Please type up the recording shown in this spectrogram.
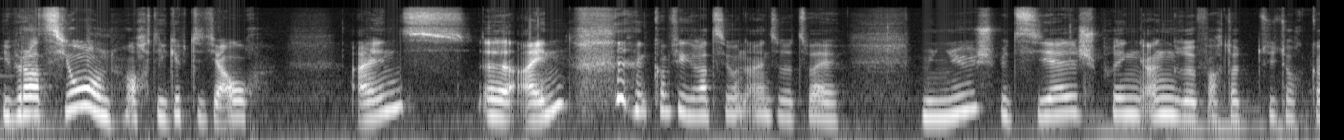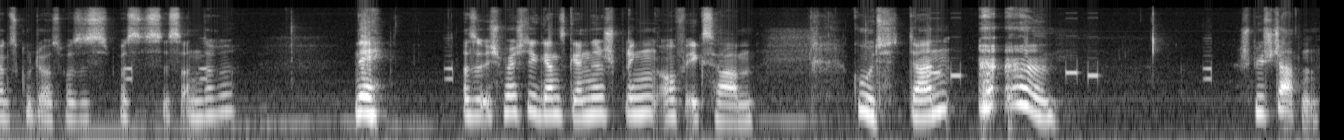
Vibration. Ach, die gibt es ja auch. Eins, äh, ein. Konfiguration 1 oder 2. Menü, speziell, springen, Angriff. Ach, das sieht doch ganz gut aus. Was ist, was ist das andere? Nee. Also ich möchte ganz gerne springen auf X haben. Gut, dann Spiel starten.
